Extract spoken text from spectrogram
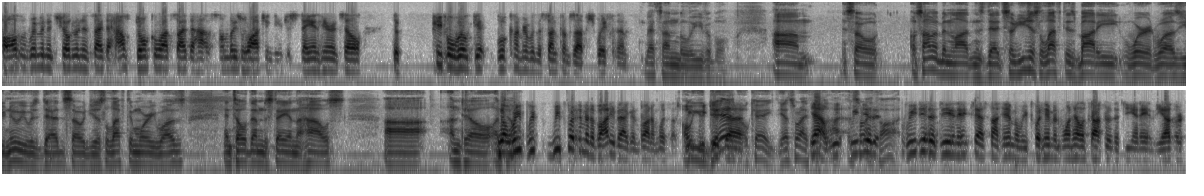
all the women and children inside the house. Don't go outside the house. Somebody's watching you. Just stay in here until the people will get will come here when the sun comes up. Just wait for them. That's unbelievable. Um, so Osama bin Laden's dead. So you just left his body where it was. You knew he was dead, so you just left him where he was, and told them to stay in the house uh, until. until No, we, we we put him in a body bag and brought him with us. oh, We- you we did? uh, okay, that's what I Yeah, thought. we, that's we what did. I thought. We did a DNA test on him, and we put him in one helicopter, with the DNA in the other,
